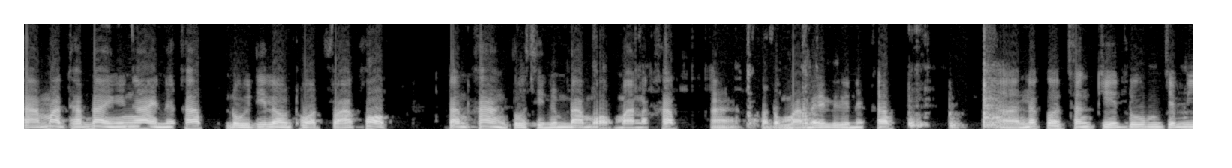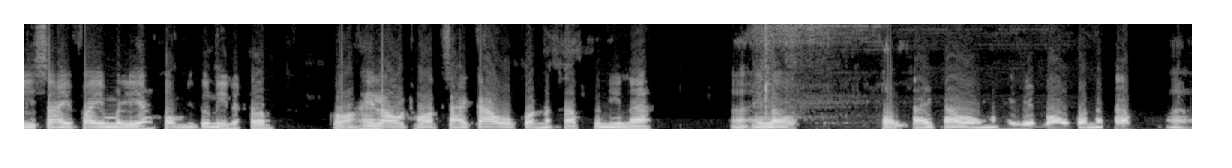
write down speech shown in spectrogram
สามารถทำได้ง่าย ๆนะครับ โดยที่เราถอดฝาครอบด้านข้างตัวสีดำๆออกมานะครับอ่าถอดออกมาได้เลยนะครับอ่าแล้วก็สังเกตดูมันจะมีสายไฟมาเลี้ยงคอมอยู่ตรงนี้นะครับ ก็ให้เราถอดสายกาวออกก่อนนะครับ ตัวนี้นะอ่าให้เราถอดสายกาวออกมาให้เรียบร้อยก่อนนะครับอ่า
